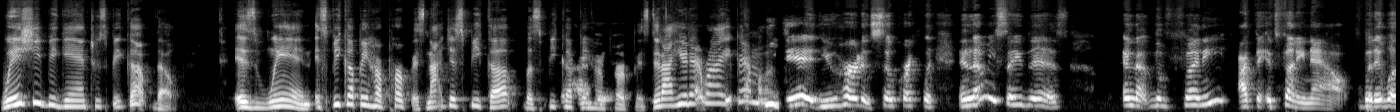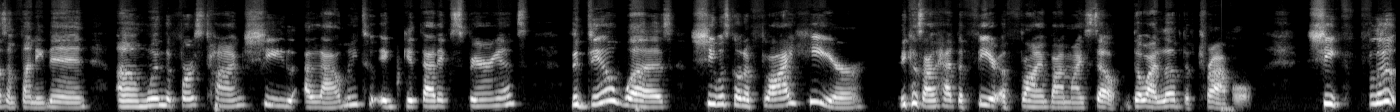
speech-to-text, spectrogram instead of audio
When she began to speak up, though, is when and speak up in her purpose, not just speak up, but speak up in her purpose. Did I hear that right, Pamela? You did. You heard it so correctly. And let me say this. And the, the funny, I think it's funny now, but it wasn't funny then. Um, when the first time she allowed me to get that experience, the deal was she was going to fly here because I had the fear of flying by myself, though I love to travel. She flew,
